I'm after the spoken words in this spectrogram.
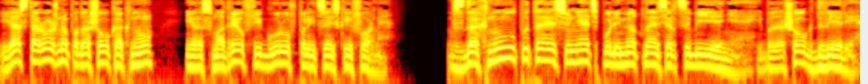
Я осторожно подошел к окну и рассмотрел фигуру в полицейской форме. Вздохнул, пытаясь унять пулеметное сердцебиение, и подошел к двери,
